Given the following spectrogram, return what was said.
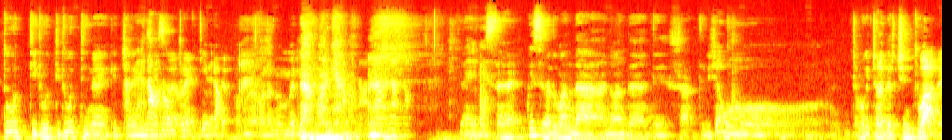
Tutti, tutti, tutti, non è che ce Vabbè, ne no, non tutti, però. cioè, ora non me la vogliamo. No, no, no, no. Eh, questa, questa è una domanda, una domanda interessante. Diciamo, diciamo che c'è una percentuale.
